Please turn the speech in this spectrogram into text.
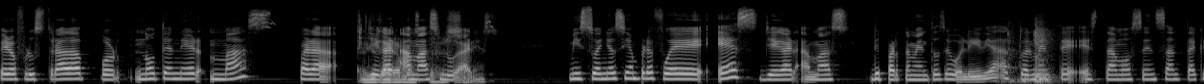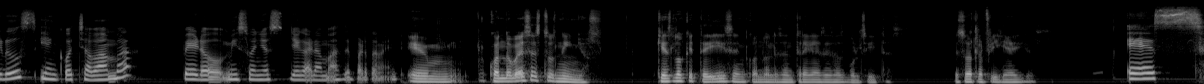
pero frustrada por no tener más para llegar a más, lugares. Mi sueño siempre fue, es llegar a más departamentos de Bolivia. Actualmente estamos en Santa Cruz y en Cochabamba, pero mi sueño es llegar a más departamentos. Em, cuando ves a estos niños, ¿qué es lo que te dicen cuando les entregas esas bolsitas, esos refrigerios? Es,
